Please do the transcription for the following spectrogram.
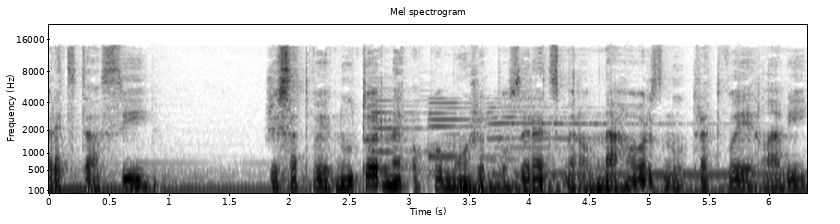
Predstav si, že sa tvoje vnútorné oko môže pozerať smerom nahor znútra tvojej hlavy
